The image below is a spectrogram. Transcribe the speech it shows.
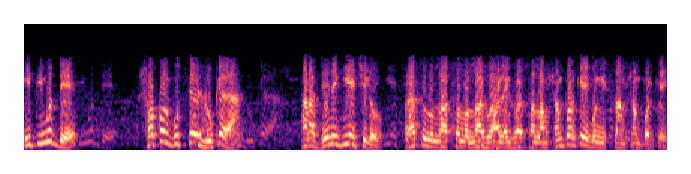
ইতিমধ্যে সকল গোত্রের লোকেরা তারা জেনে গিয়েছিল রাসুল্লাহ সাল্লু আলাইসাল্লাম সম্পর্কে এবং ইসলাম সম্পর্কে।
